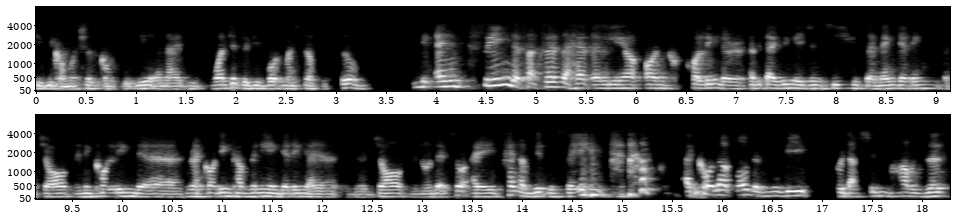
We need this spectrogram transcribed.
TV commercials completely, and I wanted to devote myself to film. And seeing the success I had earlier on calling the advertising agencies and then getting a job and then calling the recording company and getting a, the job and all that. So I kind of did the same. I called up all the movie production houses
